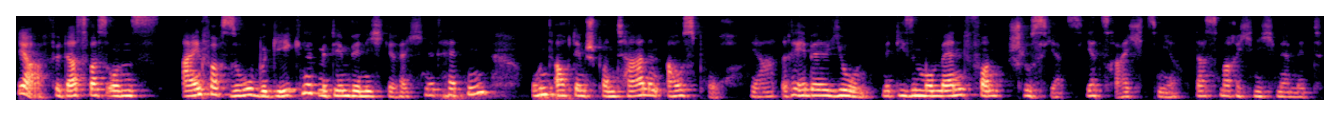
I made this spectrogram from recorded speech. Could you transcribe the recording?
Ja, für das, was uns einfach so begegnet, mit dem wir nicht gerechnet hätten und auch dem spontanen Ausbruch, ja, Rebellion, mit diesem Moment von Schluss jetzt, jetzt reicht's mir, das mache ich nicht mehr mit.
